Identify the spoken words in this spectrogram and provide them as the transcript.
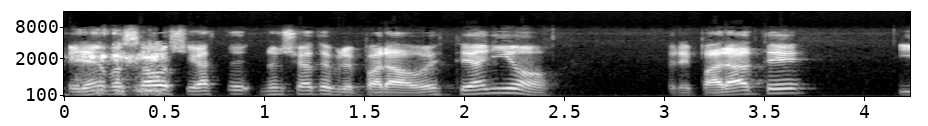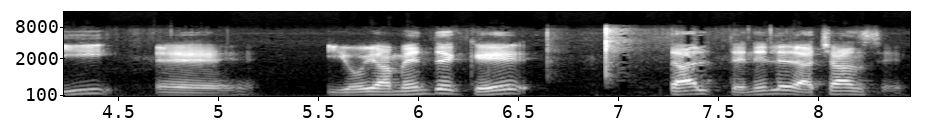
el año pasado llegaste, no llegaste preparado. Este año, prepárate y, eh, y obviamente que tal, tenerle la chance.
